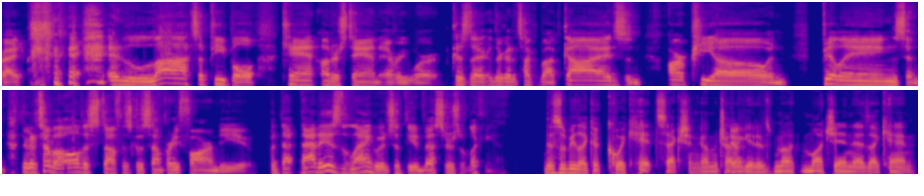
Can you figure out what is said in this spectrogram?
right? and lots of people can't understand every word because they're, they're going to talk about guides and RPO and billings, and they're going to talk about all this stuff that's going to sound pretty foreign to you. But that, that is the language that the investors are looking at. This will be like a quick hit section. I'm trying yep. to get as much, much in as I can.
